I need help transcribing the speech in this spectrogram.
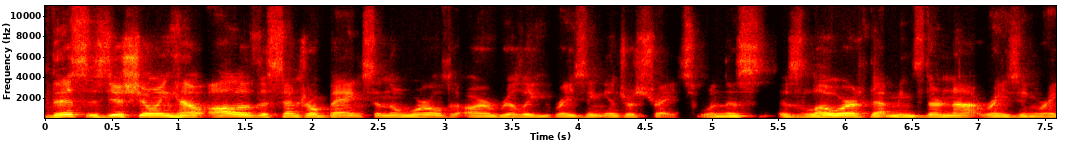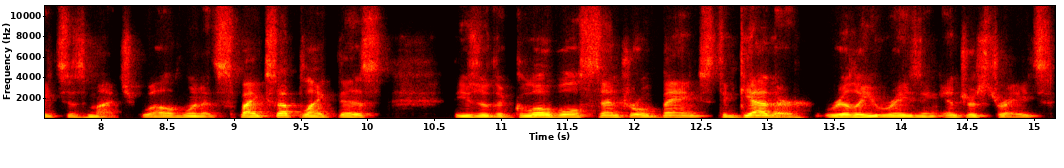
This is just showing how all of the central banks in the world are really raising interest rates. When this is lower, that means they're not raising rates as much. Well, when it spikes up like this, these are the global central banks together really raising interest rates.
